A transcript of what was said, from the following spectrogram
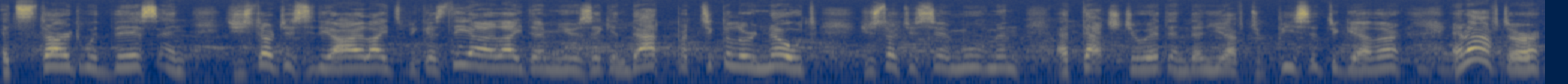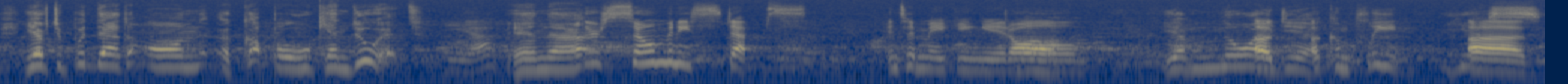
It starts with this and you start to see the highlights because they highlight their music and that particular note you start to see a movement attached to it and then you have to piece it together and after you have to put that on a couple who can do it. Yeah. And uh, there's so many steps into making it all. Oh, you have no a, idea. A complete. Yes.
